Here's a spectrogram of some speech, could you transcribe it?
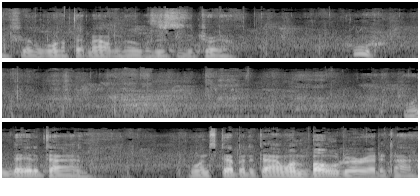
I'm sure I'm going up that mountain though, because this is the trail. Whew. One day at a time, one step at a time, one boulder at a time.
